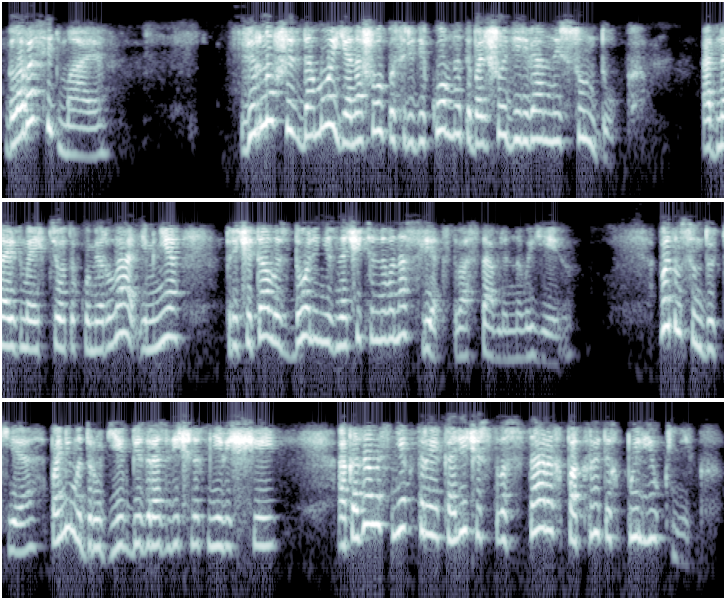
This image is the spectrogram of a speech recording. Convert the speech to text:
Глава седьмая. Вернувшись домой, я нашел посреди комнаты большой деревянный сундук. Одна из моих теток умерла, и мне причиталась доля незначительного наследства, оставленного ею. В этом сундуке, помимо других безразличных мне вещей, оказалось некоторое количество старых, покрытых пылью книг.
